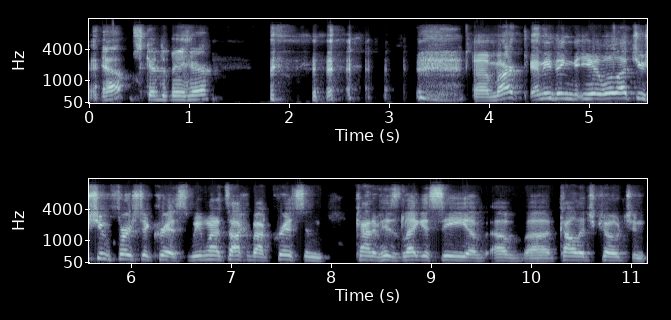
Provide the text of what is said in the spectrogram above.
yeah, it's good to be here. uh, Mark, anything that you we'll let you shoot first at Chris. We want to talk about Chris and kind of his legacy of, of uh, college coach and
